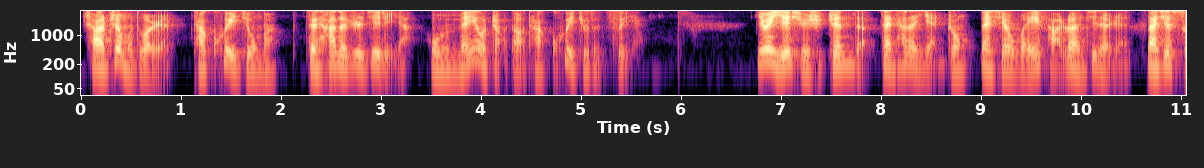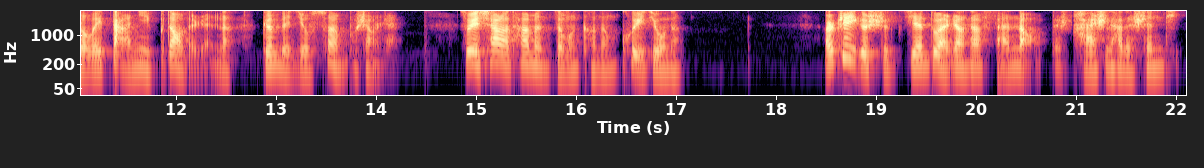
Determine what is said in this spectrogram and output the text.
杀了这么多人，他愧疚吗？在他的日记里呀，我们没有找到他愧疚的字眼，因为也许是真的，在他的眼中，那些违法乱纪的人，那些所谓大逆不道的人呢，根本就算不上人，所以。所以杀了他们怎么可能愧疚呢？而这个时间段让他烦恼的还是他的身体。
